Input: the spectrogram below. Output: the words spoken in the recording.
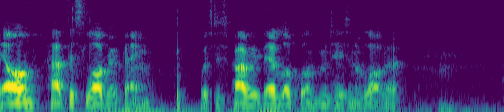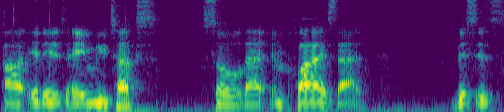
They all have this logger thing, which is probably their local implementation of logger. Uh, it is a mutex, so that implies that this is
